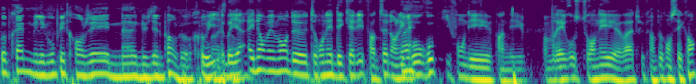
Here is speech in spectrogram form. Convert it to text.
reprennent, mais les groupes étrangers ne, ne viennent pas encore. Oui, bah, il y a énormément de tournées décalées. Enfin, tu sais, dans les Ouais. gros groupes qui font des, enfin, des vraies grosses tournées, euh, voilà, trucs un peu conséquents,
